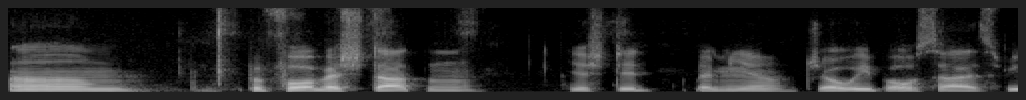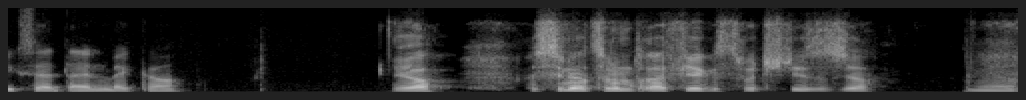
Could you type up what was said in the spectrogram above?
Ähm, bevor wir starten, hier steht bei mir Joey Bosa als Weakside Linebacker. Ja, wir sind ja zu einem 3-4 geswitcht dieses Jahr. Ja.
